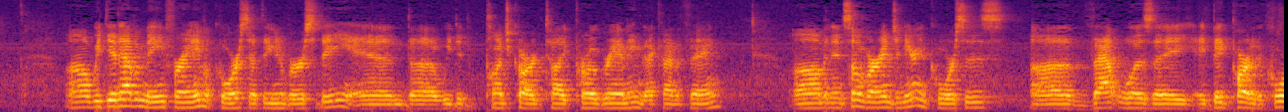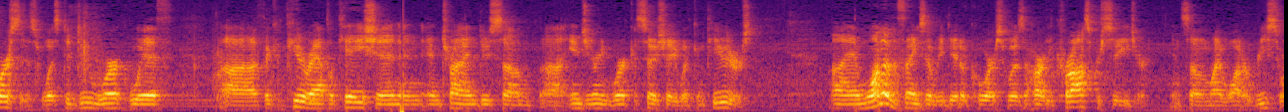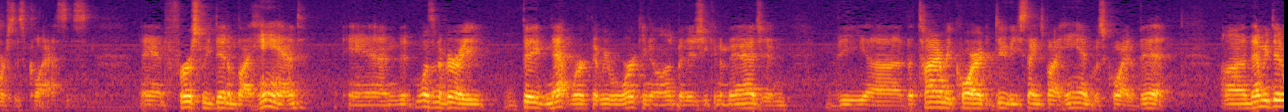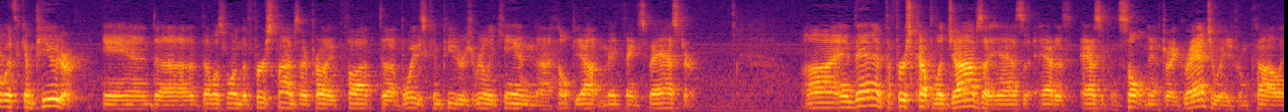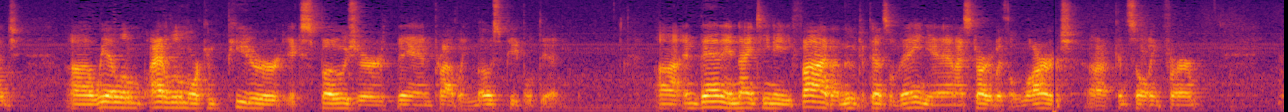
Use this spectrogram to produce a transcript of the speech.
Uh, we did have a mainframe, of course, at the university, and uh, we did punch card type programming, that kind of thing. Um, and in some of our engineering courses, uh, that was a, a big part of the courses, was to do work with uh, the computer application and, and try and do some uh, engineering work associated with computers. Uh, and one of the things that we did, of course, was a Hardy Cross procedure in some of my water resources classes. And first we did them by hand, and it wasn't a very big network that we were working on, but as you can imagine, the, uh, the time required to do these things by hand was quite a bit. Uh, then we did it with a computer, and uh, that was one of the first times I probably thought, uh, boy, these computers really can uh, help you out and make things faster. Uh, and then at the first couple of jobs I had as, a, as a consultant after I graduated from college, uh, we had a little, I had a little more computer exposure than probably most people did. and then in 1985, I moved to Pennsylvania and I started with a large consulting firm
